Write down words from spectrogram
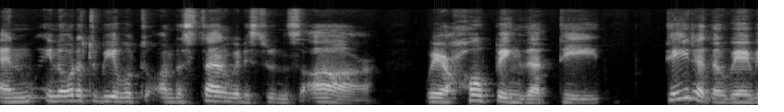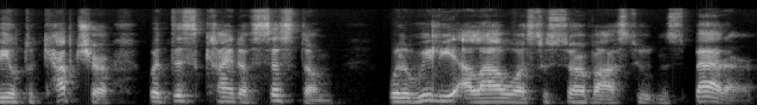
And in order to be able to understand where the students are, we are hoping that the data that we're able to capture with this kind of system will really allow us to serve our students better.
